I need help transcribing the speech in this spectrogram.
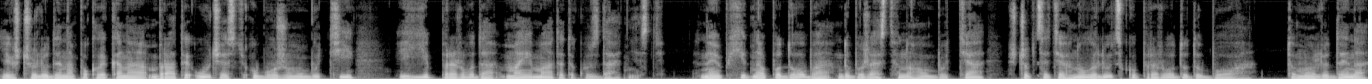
Якщо людина покликана брати участь у Божому бутті, її природа має мати таку здатність. Необхідна подоба до божественного буття, щоб це тягнуло людську природу до Бога. Тому людина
